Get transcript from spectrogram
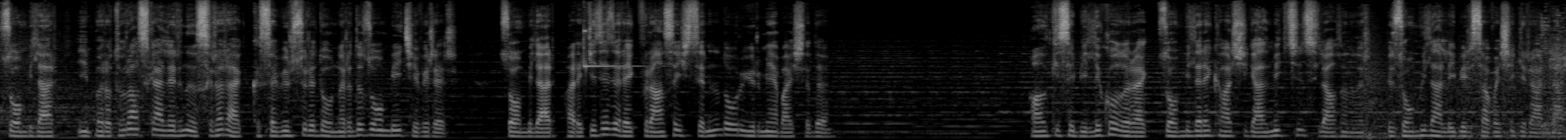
Zombiler imparator askerlerini ısırarak kısa bir sürede onları da zombiye çevirir. Zombiler hareket ederek Fransa işlerine doğru yürümeye başladı. Halk ise birlik olarak zombilere karşı gelmek için silahlanır ve zombilerle bir savaşa girerler.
